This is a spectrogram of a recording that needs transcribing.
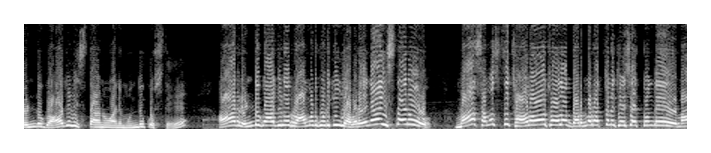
రెండు గాజులు ఇస్తాను అని ముందుకొస్తే ఆ రెండు గాజులు రాముడి గుడికి ఎవరైనా ఇస్తారు. మా సంస్థ చాలా చాలా ధర్మరక్షణ చేసేస్తుంది. మా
